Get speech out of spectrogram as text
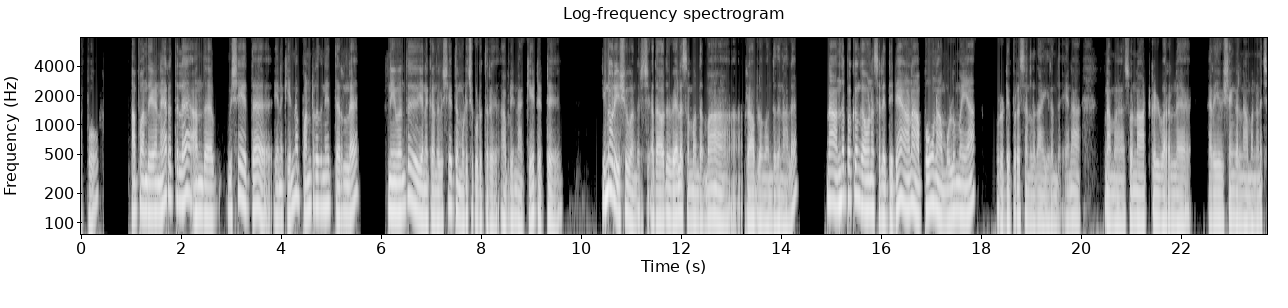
அப்போது அப்போ அந்த நேரத்தில் அந்த விஷயத்த எனக்கு என்ன பண்ணுறதுனே தெரில நீ வந்து எனக்கு அந்த விஷயத்த முடிச்சு கொடுத்துரு அப்படின்னு நான் கேட்டுட்டு இன்னொரு இஷ்யூ வந்துருச்சு. அதாவது வேலை சம்மந்தமாக ப்ராப்ளம் வந்ததுனால. நான் அந்த பக்கம் கவனம் செலுத்திட்டேன். ஆனால் அப்போவும் நான் முழுமையாக ஒரு டிப்ரெஷனில் தான் இருந்தேன். ஏன்னா நம்ம சொன்ன ஆட்கள் வரல நிறைய விஷயங்கள் நாம் நினச்ச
